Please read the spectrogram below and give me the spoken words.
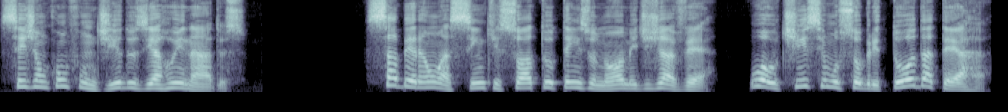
sejam confundidos e arruinados. Saberão assim que só tu tens o nome de Javé, o Altíssimo sobre toda a terra.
